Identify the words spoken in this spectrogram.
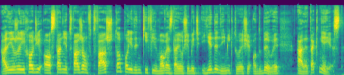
ale jeżeli chodzi o stanie twarzą w twarz, to pojedynki filmowe zdają się być jedynymi, które się odbyły, ale tak nie jest.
